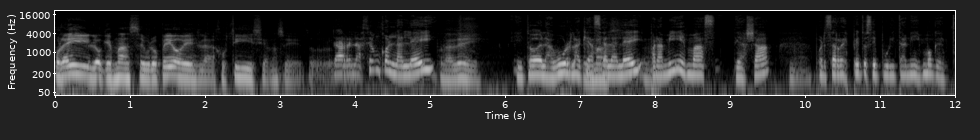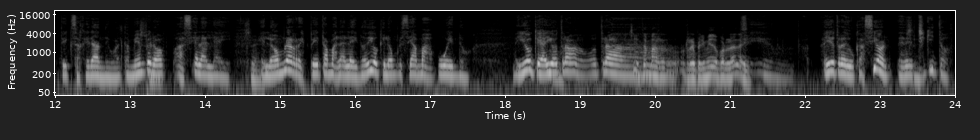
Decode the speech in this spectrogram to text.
Por ahí lo que es más europeo es la justicia, no sé, todo lo la que- relación con la ley con la ley. y toda la burla que Es hace a la ley, mm. para mí es más de allá, Mm. por ese respeto, ese puritanismo, que estoy exagerando igual también, Sí. pero hacia la ley. Sí. El hombre respeta más la ley, no digo que el hombre sea más bueno, digo que hay otra... otra Sí, está más reprimido por la ley. sí, hay otra educación desde chiquitos.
